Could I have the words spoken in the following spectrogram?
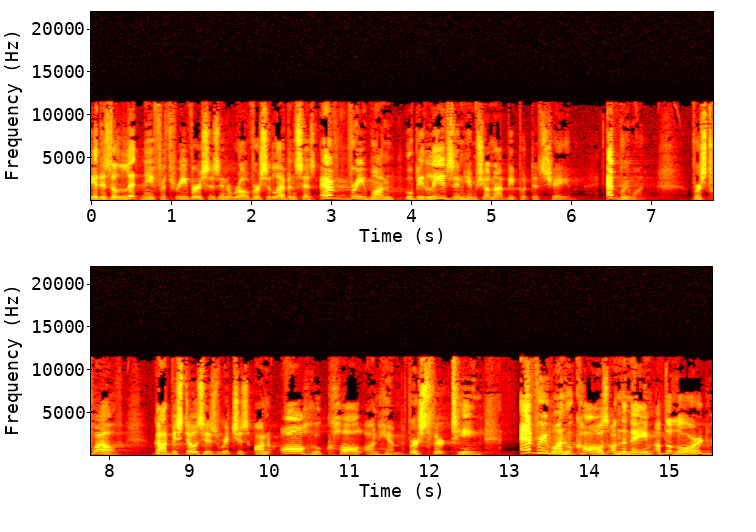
It is a litany for three verses in a row. Verse 11 says, Everyone who believes in him shall not be put to shame. Everyone. Verse 12, God bestows his riches on all who call on him. Verse 13, Everyone who calls on the name of the Lord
